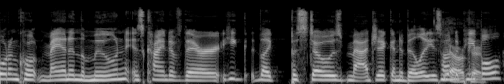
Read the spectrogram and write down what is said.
quote unquote man in the moon is kind of their he like bestows magic and abilities onto okay. people.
